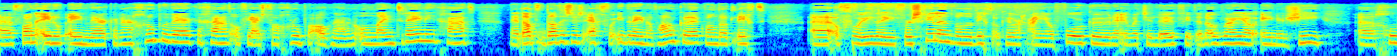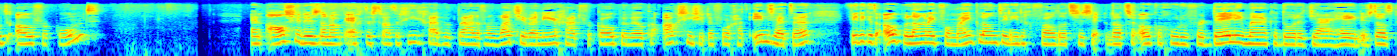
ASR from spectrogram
uh, van één op één werken naar groepen werken gaat of juist van groepen ook naar een online training gaat. Nou, dat, dat is dus echt voor iedereen afhankelijk, want dat ligt uh, of voor iedereen verschillend, want het ligt ook heel erg aan jouw voorkeuren en wat je leuk vindt. En ook waar jouw energie uh, goed overkomt. En als je dus dan ook echt de strategie gaat bepalen van wat je wanneer gaat verkopen en welke acties je ervoor gaat inzetten, vind ik het ook belangrijk voor mijn klanten in ieder geval dat ze, dat ze ook een goede verdeling maken door het jaar heen. Dus dat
